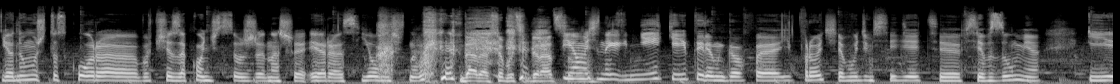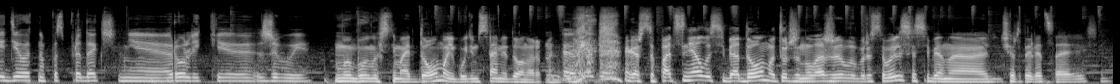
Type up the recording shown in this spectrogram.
Я думаю, что скоро вообще закончится уже наша эра съемочного. Да-да, все будет собираться. Съемочных дней, кейтерингов э, и прочее. Будем сидеть э, все в зуме и делать на постпродакшене ролики живые. Мы будем их снимать дома и будем сами донорами. Да, да, да. Мне кажется, подснял у себя дома, тут же наложил Брюса Уиллиса себе на черты лица и все.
